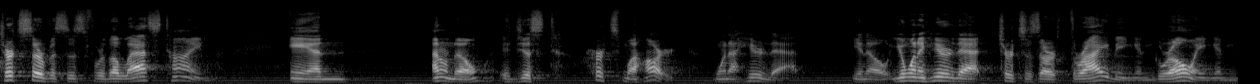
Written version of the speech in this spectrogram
church services for the last time. And I don't know, it just hurts my heart when I hear that. You know, you want to hear that churches are thriving and growing and,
